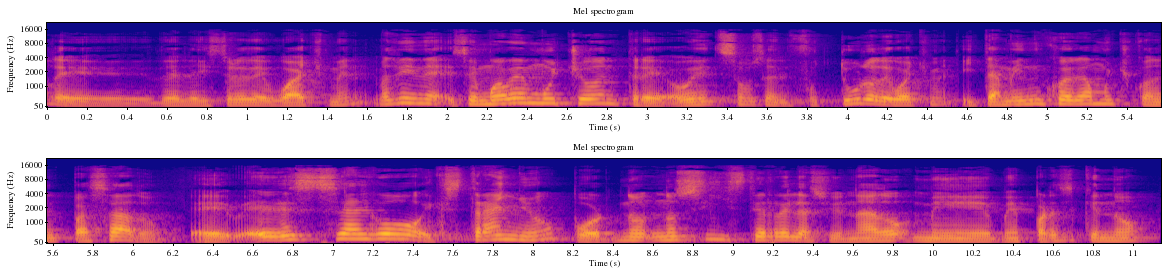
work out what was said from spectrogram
de, la historia de Watchmen. Más bien, eh, se mueve mucho entre, obviamente estamos en el futuro de Watchmen y también juega mucho con el pasado. Eh, es algo extraño, por, no, no sé si esté relacionado, me, me parece que no,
